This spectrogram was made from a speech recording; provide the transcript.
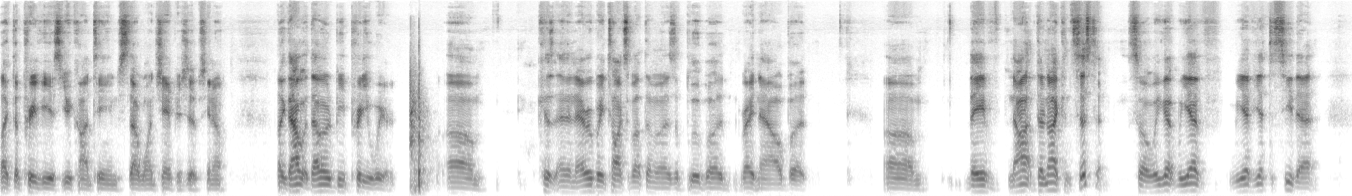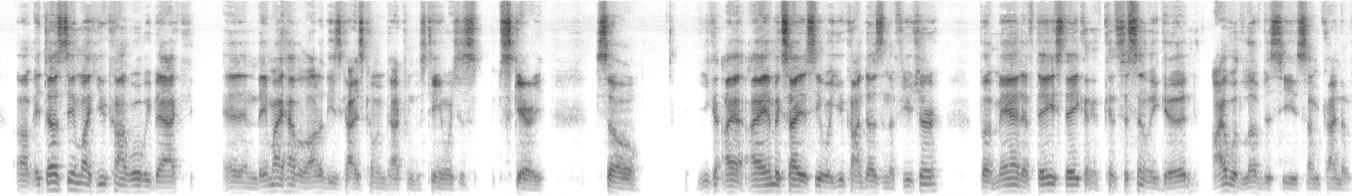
like the previous UConn teams that won championships. You know, like that would that would be pretty weird. Um, because and then everybody talks about them as a blue blood right now, but um, they've not they're not consistent. So we got we have we have yet to see that. Um, it does seem like UConn will be back, and they might have a lot of these guys coming back from this team, which is scary. So you, I, I am excited to see what UConn does in the future. But man, if they stay consistently good, I would love to see some kind of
